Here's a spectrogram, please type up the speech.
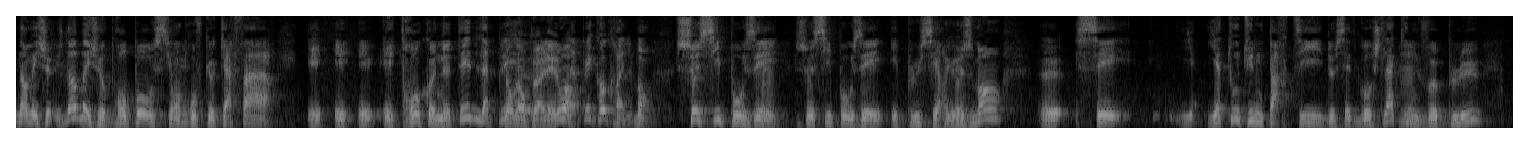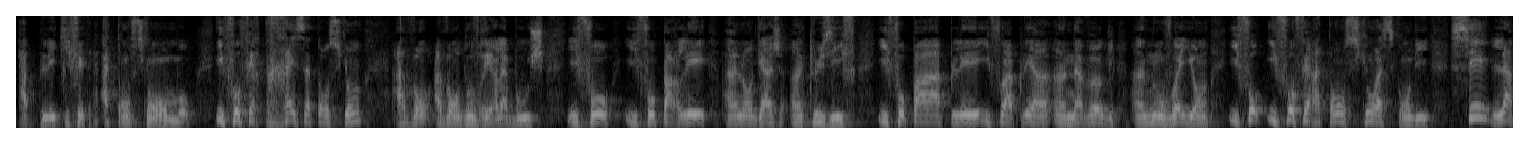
Non, mais je, non, mais je propose, si Mm. on trouve que cafard est, est- est- est trop connoté, de l'appeler. Non, mais on peut aller loin. de l'appeler coquerelle. Bon, ceci posé, ceci posé, et plus sérieusement, euh, c'est. Il y, y a toute une partie de cette gauche-là Mm. qui ne veut plus appeler, qui fait attention aux mots. Il faut faire très attention avant, avant d'ouvrir la bouche. Il faut, il faut parler un langage inclusif. Il faut pas appeler, il faut appeler un, un aveugle, un non-voyant. Il faut, il faut faire attention à ce qu'on dit. C'est la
